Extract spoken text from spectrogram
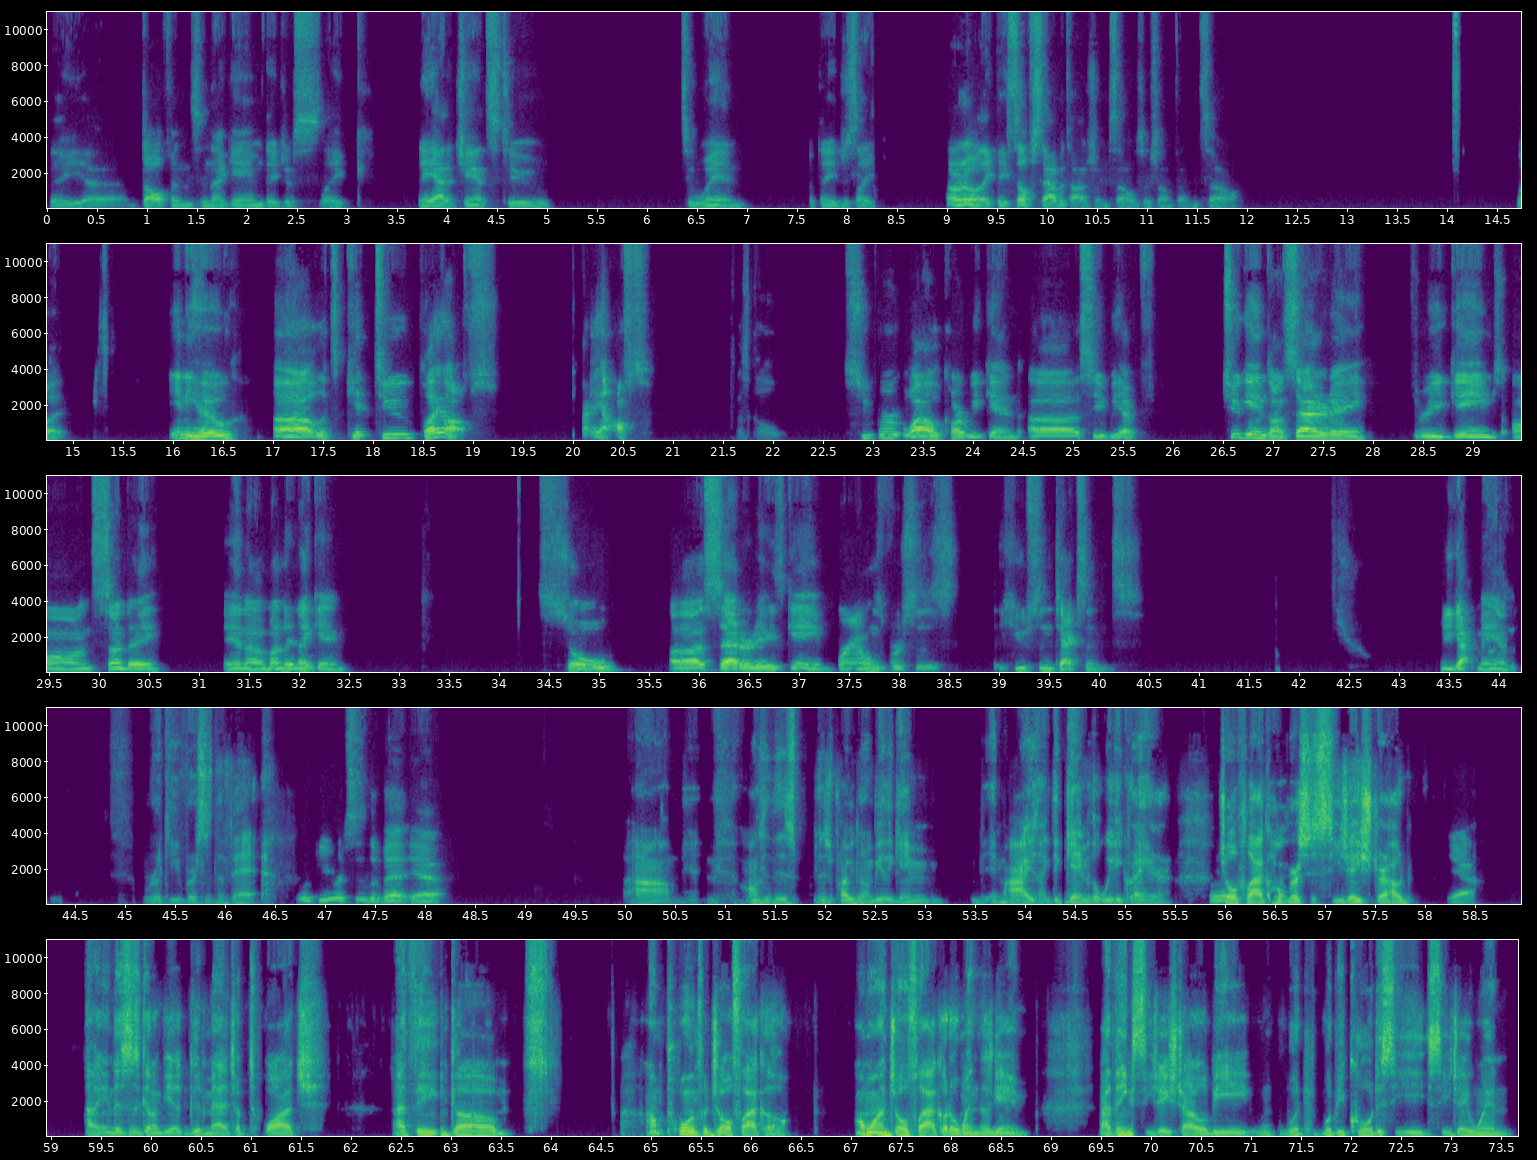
the uh, Dolphins in that game they just like they had a chance to to win, but they just like I don't know, like they self sabotage themselves or something. So but anywho, uh, let's get to playoffs. Playoffs. Let's go. Super wild card weekend. Uh, let's see. We have two games on Saturday, three games on Sunday, and a Monday night game. So, uh, Saturday's game: Browns versus the Houston Texans. You got, man? Rookie versus the vet. Rookie versus the vet, yeah. Um, honestly, this this is probably going to be the game in my eyes, like the game of the week right here. Joe Flacco versus C.J. Stroud. Yeah, I mean, this is going to be a good matchup to watch. I think um, I'm pulling for Joe Flacco. I want Joe Flacco to win this game. I think CJ Stroud would be would would be cool to see CJ win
